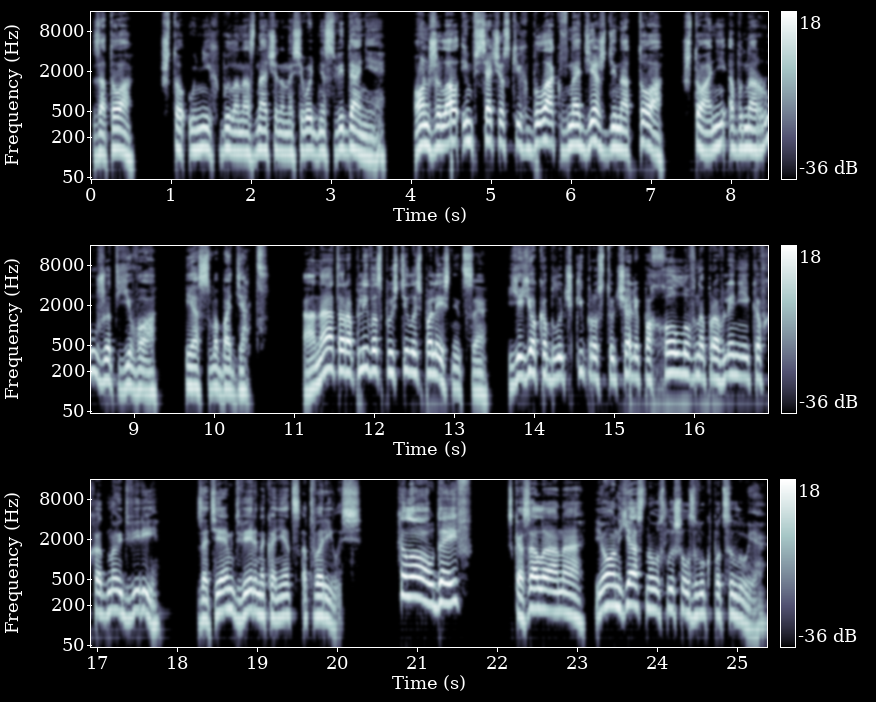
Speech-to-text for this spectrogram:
за то, что у них было назначено на сегодня свидание, он желал им всяческих благ в надежде на то, что они обнаружат его и освободят. Она торопливо спустилась по лестнице. Ее каблучки простучали по холлу в направлении ко входной двери. Затем дверь, наконец, отворилась. «Hello, Дэйв!» — сказала она, и он ясно услышал звук поцелуя.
